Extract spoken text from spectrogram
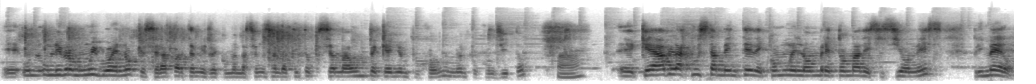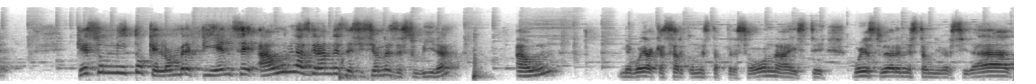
Eh, un, libro muy bueno que será parte de mis recomendaciones al ratito que se llama Un pequeño empujón, un empujoncito, eh, que habla justamente de cómo el hombre toma decisiones. Primero, que es un mito que el hombre piense, aún las grandes decisiones de su vida, aún me voy a casar con esta persona, este, voy a estudiar en esta universidad,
